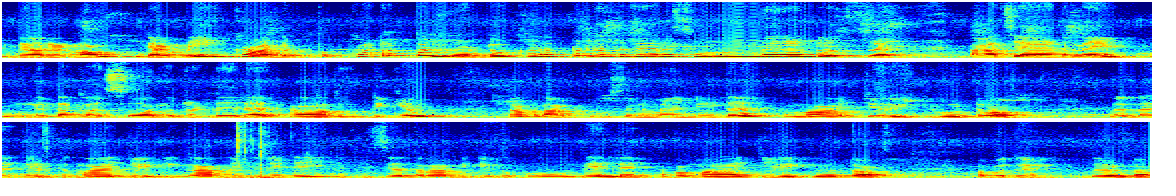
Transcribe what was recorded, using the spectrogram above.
ഇതൊരെണ്ണം രമി കടുപ്പ് കടുപ്പല്ലോ കേട്ടോ? കടുപ്പില്ലാത്ത വേറെ സുന്ദരം ഡ്രസ്സ് ആ ചേട്ടനെയും ഇങ്ങനത്തെ ഡ്രസ്സ് വന്നിട്ടുണ്ടെങ്കിൽ ആദൂട്ടിക്കും നമ്മുടെ അപ്പൂസിന് വേണ്ടിയിട്ട് മാറ്റി വയ്ക്കും കേട്ടോ. നല്ലതൊക്കെ എടുത്ത് മാറ്റി വയ്ക്കും. കാരണം ഇവർ ഡെയിലി ഫിസിയോതെറാപ്പിക്കൊക്കെ പോകുന്നതല്ലേ? അപ്പം മാറ്റി വയ്ക്കും കേട്ടോ. അപ്പോൾ ഇത് കണ്ടോ?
